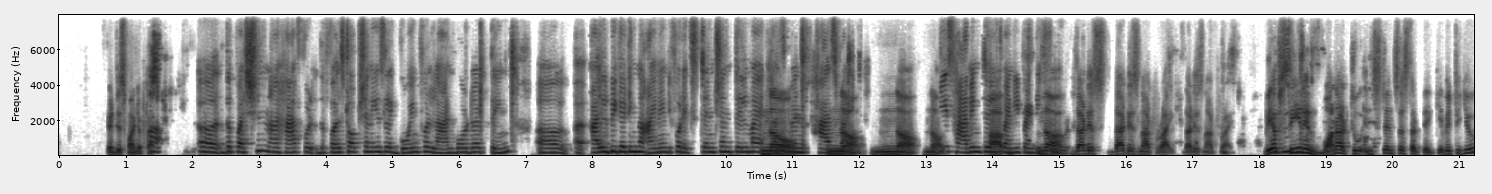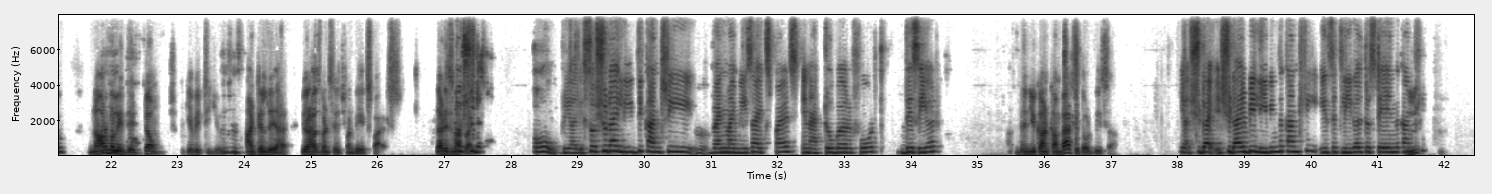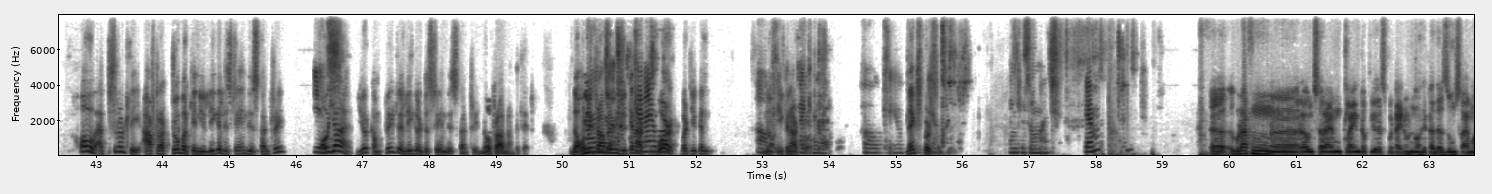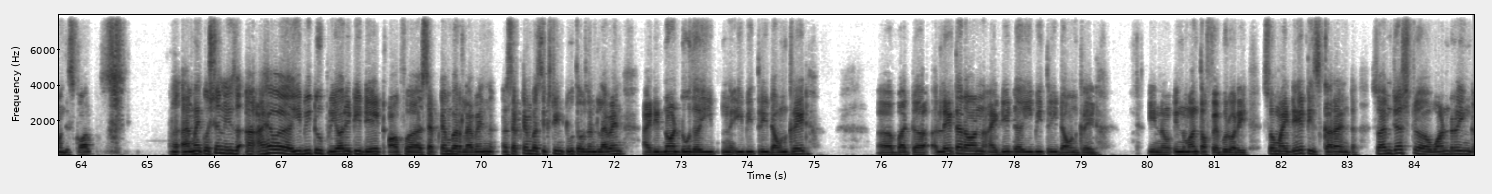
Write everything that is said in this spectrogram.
at this point of time. Uh, uh, the question I have for the first option is like going for land border thing. Uh, uh I'll be getting the I-94 extension till my no, husband has no, right. No, no, He's having till uh, 2024. No, that is that is not right. That is not right. We have mm-hmm. seen in one or two instances that they give it to you. Normally, mm-hmm. they don't give it to you mm-hmm. until the, your husband's H-1B expires. That is not right. Oh, really? So should I leave the country when my visa expires in October 4th this year? Then you can't come back without visa. Yeah, should I should I be leaving the country? Is it legal to stay in the country? Oh, absolutely. After October, can you legally stay in this country? Yes. Oh, yeah, you're completely legal to stay in this country. No problem with it. The only and, problem uh, is you cannot can work, work, but you can. Okay. No, you cannot work. Cannot. Okay, okay. Next person, yeah. please. Thank you so much. Kemp? Uh, good afternoon, uh, Rahul sir. I'm client of yours, but I don't know that other Zoom, so I'm on this call. Uh, my question is, uh, I have a EB2 priority date of uh, September 11, uh, September 16, 2011. I did not do the e EB3 downgrade, but later on I did the EB3 downgrade in in the month of February. So my date is current. So I'm just wondering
